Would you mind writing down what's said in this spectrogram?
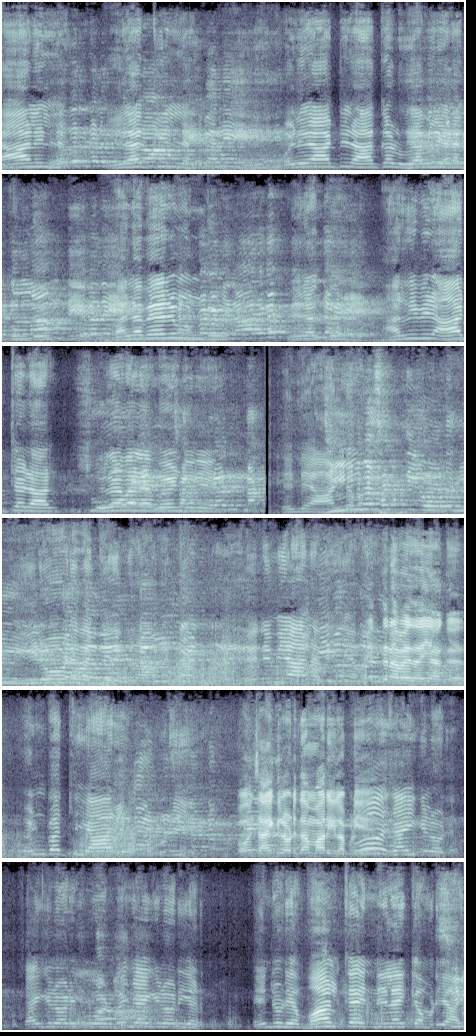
நான் இல்லை எனக்கு இல்லை வெளிநாட்டில் ஆக்கள் உதவி எனக்கு உண்டு பல பேரும் உண்டு. எனக்கு அறிவில் ஆற்றலால் இறைவனை வேண்டினேன். என்னை ஆண்டவன் உயிரோடு வச்சிருக்கிறான் என்றால் பெருமையான விஷயம். எத்தனை வயது ஐயாக்கு? எண்பத்தி ஆறு. முடியும் ஓ சைக்கிளோடு தான் மாறிகள் அப்படியே? ஓ சைக்கிளோடு. சைக்கிளோடு போடுவேன் சைக்கிளோடு எடுப்பேன். என்னுடைய வாழ்க்கை நிலைக்க முடியாது.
